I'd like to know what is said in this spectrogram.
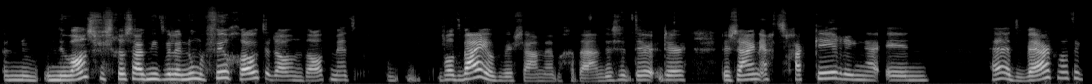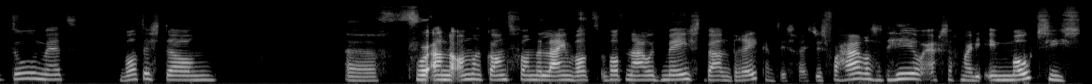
een nuanceverschil zou ik niet willen noemen. Veel groter dan dat met wat wij ook weer samen hebben gedaan. Dus er, er, er zijn echt schakeringen in hè, het werk wat ik doe met wat is dan uh, voor aan de andere kant van de lijn wat, wat nou het meest baanbrekend is geweest. Dus voor haar was het heel erg zeg maar die emoties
